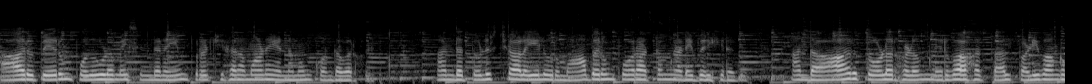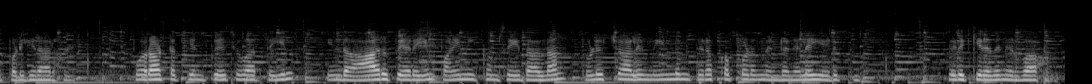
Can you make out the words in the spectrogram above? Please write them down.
ஆறு பேரும் பொதுவுடைமை சிந்தனையும் புரட்சிகரமான எண்ணமும் கொண்டவர்கள். அந்த தொழிற்சாலையில் ஒரு மாபெரும் போராட்டம் நடைபெறுகிறது. அந்த ஆறு தோழர்களும் நிர்வாகத்தால் பழிவாங்கப்படுகிறார்கள். போராட்டத்தின் பேச்சுவார்த்தையில் இந்த ஆறு பேரையும் பணி நீக்கம் செய்தால்தான் தொழிற்சாலை மீண்டும் திறக்கப்படும் என்ற நிலை எடுத்து எடுக்கிறது நிர்வாகம்.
